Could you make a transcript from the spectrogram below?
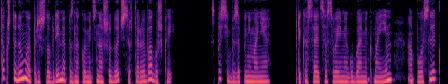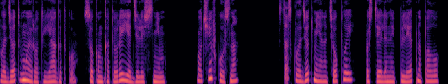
так что, думаю, пришло время познакомить нашу дочь со второй бабушкой. Спасибо за понимание прикасается своими губами к моим, а после кладет в мой рот ягодку, соком которой я делюсь с ним. Очень вкусно. Стас кладет меня на теплый, постеленный плед на полу,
